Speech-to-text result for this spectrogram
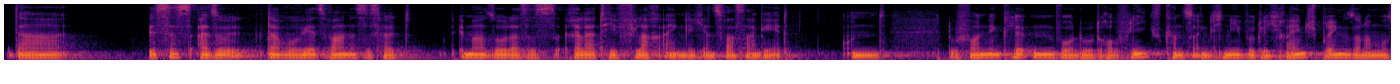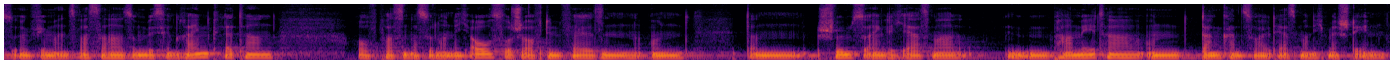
da ist es, also da wo wir jetzt waren, ist es halt immer so, dass es relativ flach eigentlich ins Wasser geht. Und du von den Klippen, wo du drauf liegst, kannst du eigentlich nie wirklich reinspringen, sondern musst irgendwie mal ins Wasser so ein bisschen reinklettern, aufpassen, dass du noch nicht ausrutschst auf den Felsen und dann schwimmst du eigentlich erstmal ein paar Meter und dann kannst du halt erstmal nicht mehr stehen.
